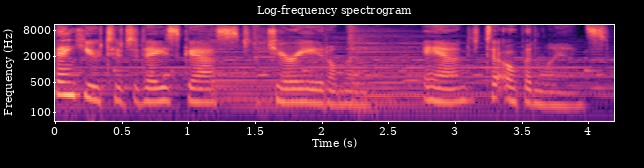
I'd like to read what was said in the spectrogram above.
Thank you to today's guest, Jerry Adelmann, and to Openlands.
